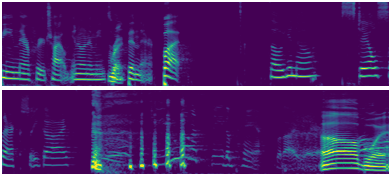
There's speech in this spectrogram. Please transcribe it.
being there for your child. You know what I mean? So Right. I've been there. But, so, you know, still sexy, guys. Do you want to see the pants that I wear? oh boy.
